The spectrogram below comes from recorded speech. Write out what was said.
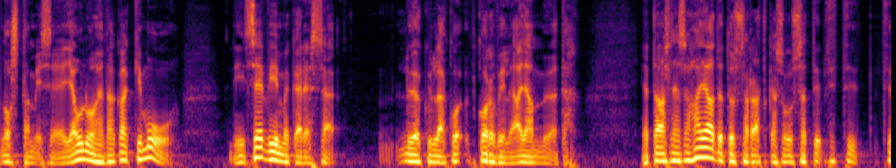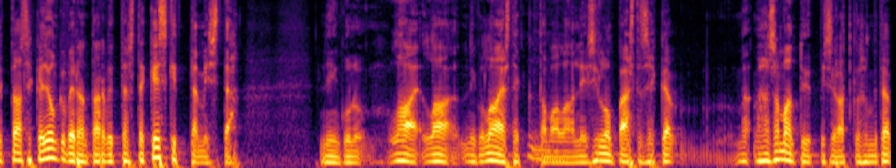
nostamiseen ja unohdetaan kaikki muu, niin se viime kädessä lyö kyllä korville ajan myötä. Ja taas näissä hajautetussa ratkaisuissa taas ehkä jonkin verran tarvittaisiin sitä keskittämistä niin kuin la, la, niin kuin laajasti mm. tavallaan, niin silloin päästäisiin ehkä vähän samantyyppisiä ratkaisuja, mitä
